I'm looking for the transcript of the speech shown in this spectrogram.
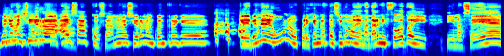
yo no me mi cierro a, esas cosas, no me cierro, no encuentro que, que depende de uno, por ejemplo, hasta así como de mandar mis fotos y, y no sé,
